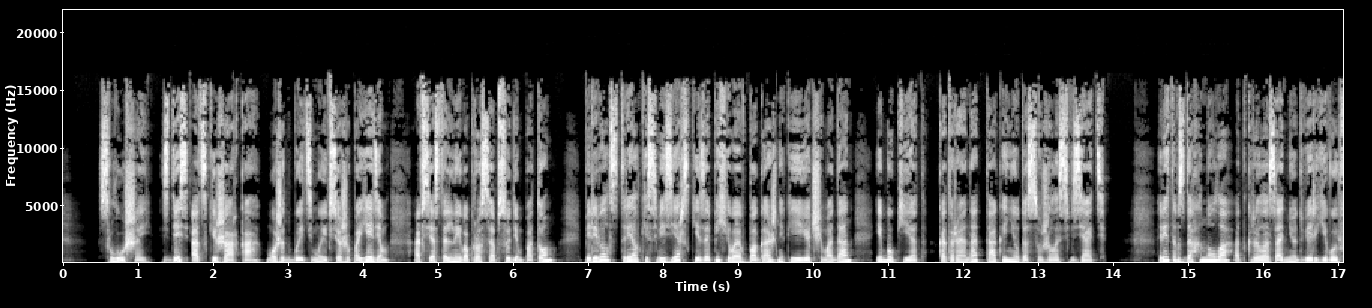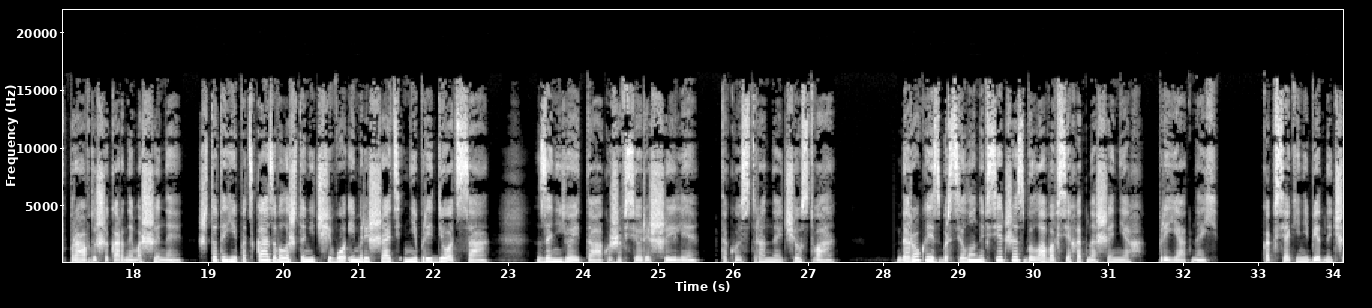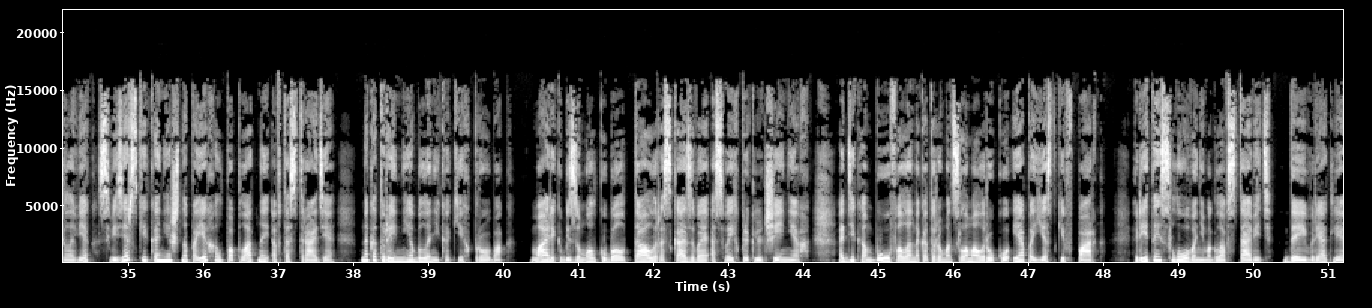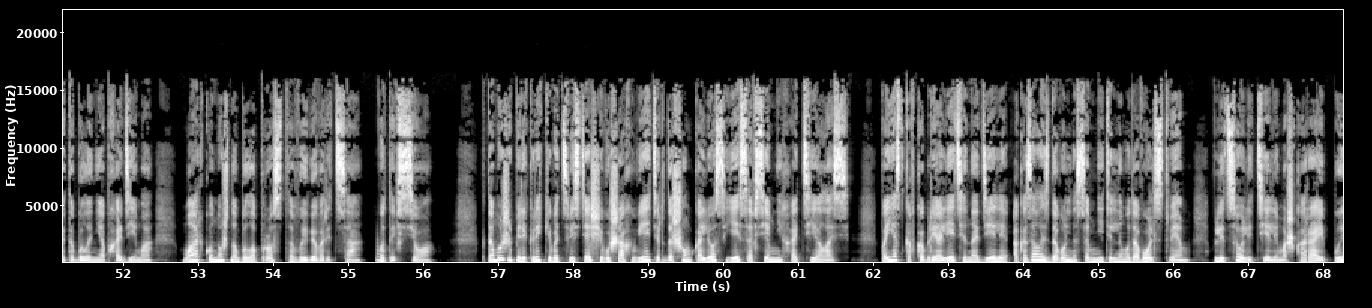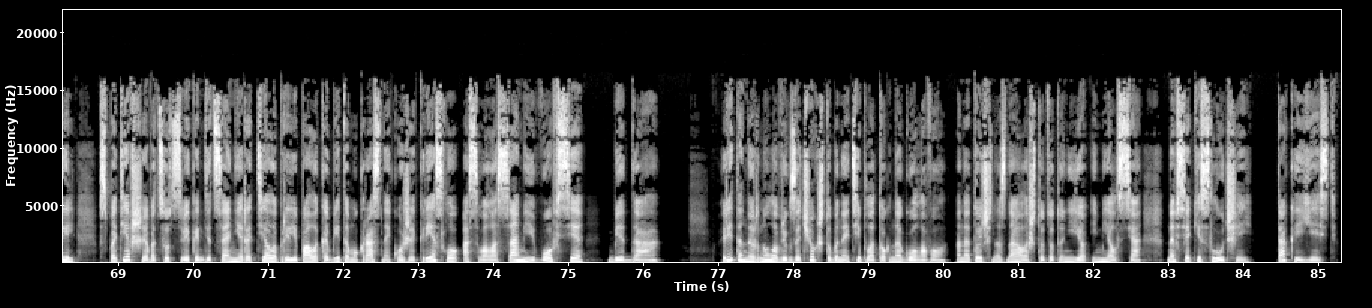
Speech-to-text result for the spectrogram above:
«Слушай, здесь адски жарко. Может быть, мы все же поедем, а все остальные вопросы обсудим потом?» Перевел стрелки с Визерски, запихивая в багажник ее чемодан и букет, который она так и не удосужилась взять. Рита вздохнула, открыла заднюю дверь его и вправду шикарной машины. Что-то ей подсказывало, что ничего им решать не придется. За нее и так уже все решили. Такое странное чувство. Дорога из Барселоны в Сиджес была во всех отношениях приятной. Как всякий небедный человек, Свизерский, конечно, поехал по платной автостраде, на которой не было никаких пробок. Марик безумолку болтал, рассказывая о своих приключениях, о диком буфало, на котором он сломал руку, и о поездке в парк. Рита и слова не могла вставить, да и вряд ли это было необходимо. Марку нужно было просто выговориться. Вот и все. К тому же перекрикивать свистящий в ушах ветер да шум колес ей совсем не хотелось. Поездка в кабриолете на деле оказалась довольно сомнительным удовольствием. В лицо летели машкара и пыль, вспотевшее в отсутствие кондиционера тело прилипало к обитому красной кожей креслу, а с волосами и вовсе беда. Рита нырнула в рюкзачок, чтобы найти платок на голову. Она точно знала, что тот у нее имелся, на всякий случай. Так и есть.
